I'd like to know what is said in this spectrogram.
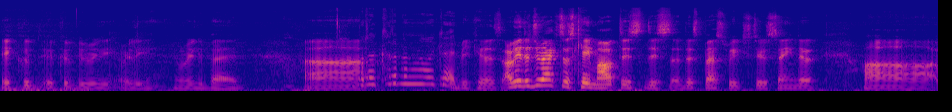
it could it could be really really really bad. Uh, But it could have been really good. because I mean the directors came out this this uh, this past week too saying that uh,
